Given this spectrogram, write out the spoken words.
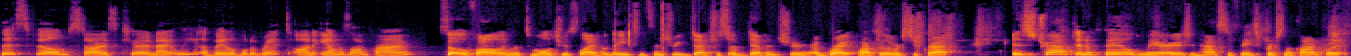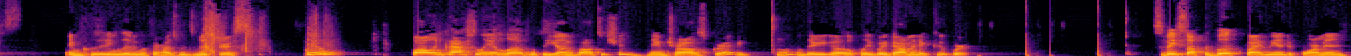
This film stars Keira Knightley, available to rent on Amazon Prime. So, following the tumultuous life of the 18th century Duchess of Devonshire, a bright, popular aristocrat is trapped in a failed marriage and has to face personal conflicts, including living with her husband's mistress. Ew. Falling passionately in love with a young politician named Charles Grey. Oh, there you go, played by Dominic Cooper. It's based off the book by Amanda Foreman,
